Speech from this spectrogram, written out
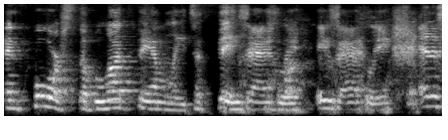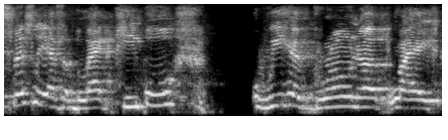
and force the blood family to fit. Exactly, exactly. And especially as a black people, we have grown up like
